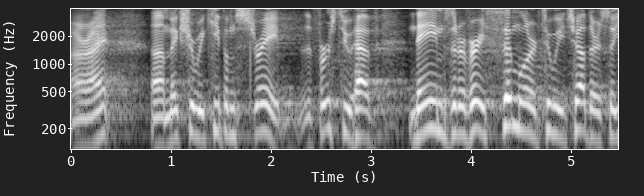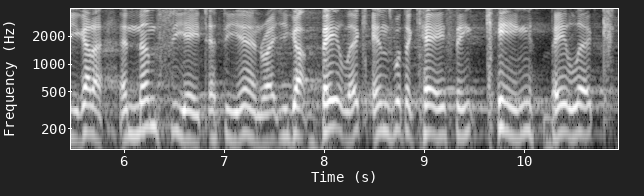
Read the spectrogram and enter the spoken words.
all right? Uh, make sure we keep them straight. The first two have names that are very similar to each other, so you got to enunciate at the end, right? You got Balak, ends with a K, think king, Balak.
